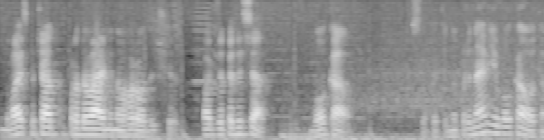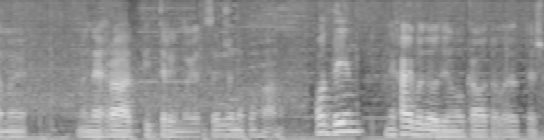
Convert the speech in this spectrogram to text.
давай спочатку продавай мені нагороди ще. Пак за 50. Волкаут. Слухайте, ну принаймні волкаута ми, мене гра підтримує, це вже непогано. Один, нехай буде один волкаут, але теж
